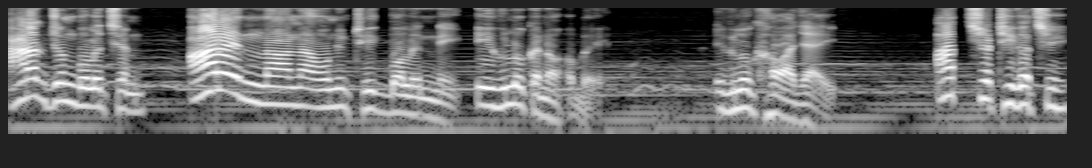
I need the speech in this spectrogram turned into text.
আরেকজন বলেছেন, আরে না না, উনি ঠিক বলেননি, এগুলো কেন হবে? এগুলো খাওয়া যায়। আচ্ছা ঠিক আছে।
